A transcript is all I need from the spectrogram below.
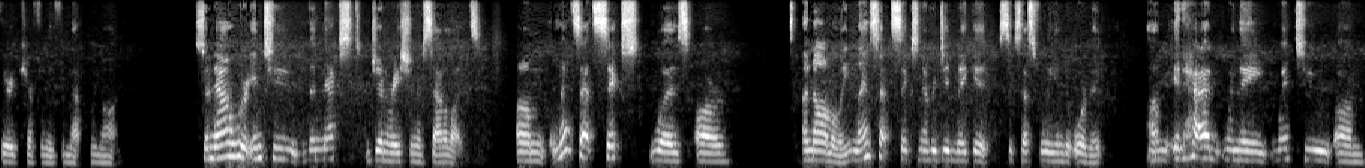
very carefully from that point on. So now we're into the next generation of satellites. Um, Landsat 6 was our anomaly. Landsat 6 never did make it successfully into orbit. Um, it had, when they went to, um,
